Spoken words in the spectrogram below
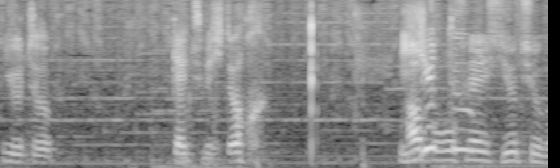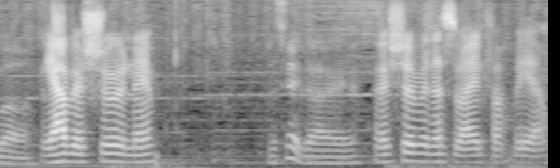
YouTube. Kennst mich doch. Hauptberuflich YouTube. YouTuber. Ja, wäre schön, ne? Das wäre geil. Wäre schön, wenn das so einfach wäre.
